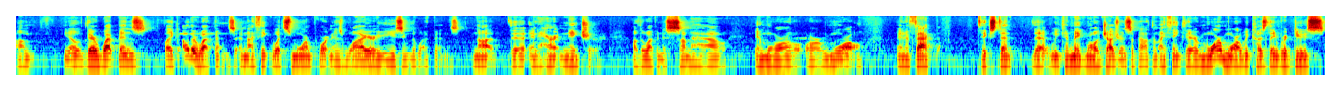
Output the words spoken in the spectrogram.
um, you know, they're weapons like other weapons. And I think what's more important is why are you using the weapons, not the inherent nature of the weapon is somehow immoral or moral. And in fact, to the extent that we can make moral judgments about them, I think they're more moral because they reduce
